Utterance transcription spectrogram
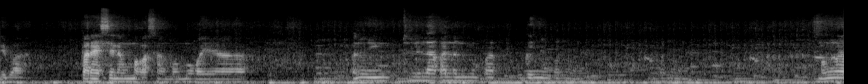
di ba? Parehas silang makasama mo, kaya, ano yung, tulala ka lang yung parang ganyan ka lang. Mga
